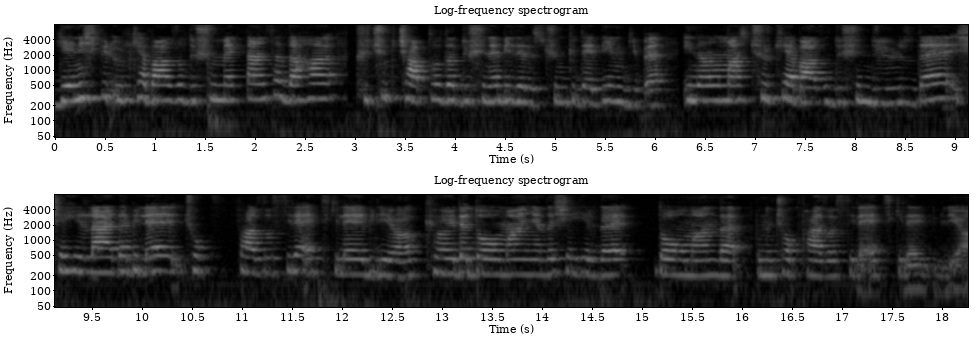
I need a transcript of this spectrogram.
geniş bir ülke bazlı düşünmektense daha küçük çaplı da düşünebiliriz. Çünkü dediğim gibi inanılmaz Türkiye bazlı düşündüğümüzde şehirlerde bile çok fazlasıyla etkileyebiliyor. Köyde doğman ya da şehirde doğman da bunu çok fazlasıyla etkileyebiliyor.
